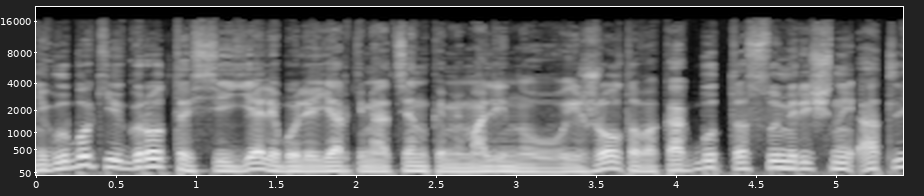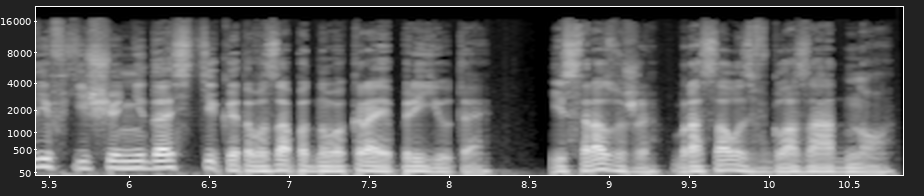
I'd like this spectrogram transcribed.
Неглубокие гроты сияли более яркими оттенками малинового и желтого, как будто сумеречный отлив еще не достиг этого западного края приюта. И сразу же бросалось в глаза одно.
